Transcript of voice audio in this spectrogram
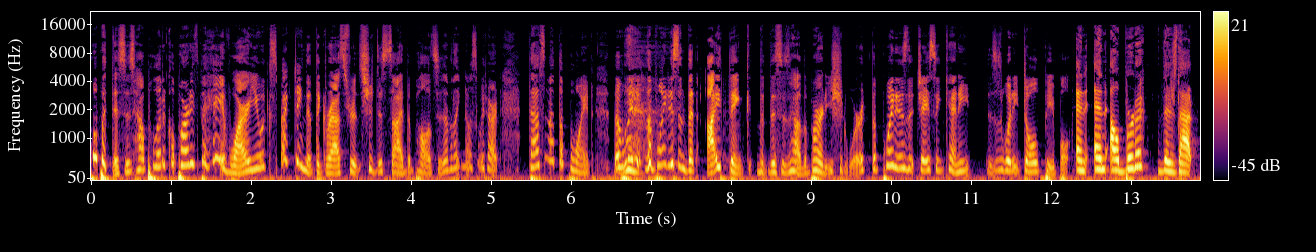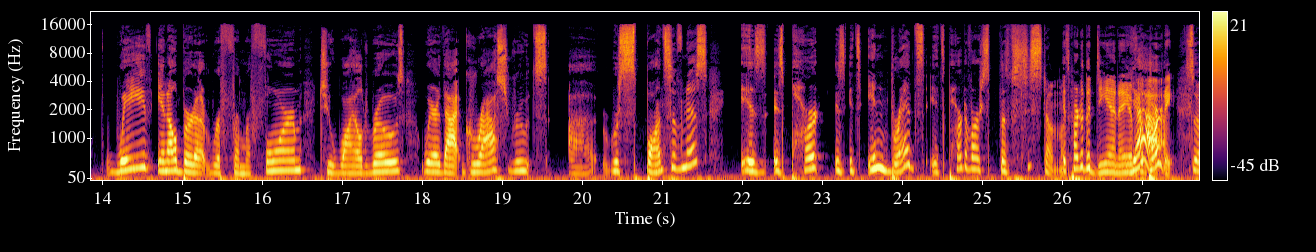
"Well, but this is how political parties behave. Why are you expecting that the grassroots should decide the policies?" I'm like, "No, sweetheart, that's not the point. The point, the point isn't that I think that this is how the party should work. The point is that Jason Kenney, this is what he told people. and and Alberta, there's that wave in Alberta re- from reform to Wild Rose, where that grassroots uh, responsiveness is is part is it's inbred. It's part of our the system. It's part of the DNA of Yeah. the party. So-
